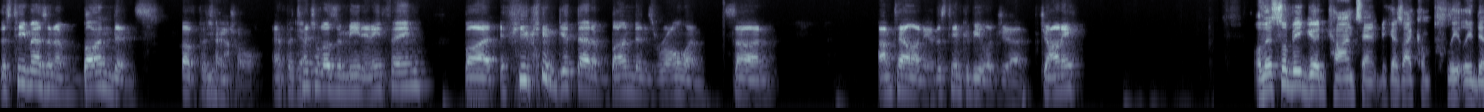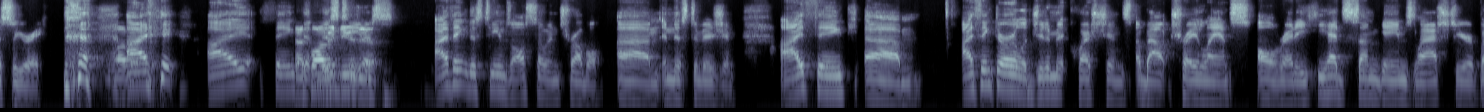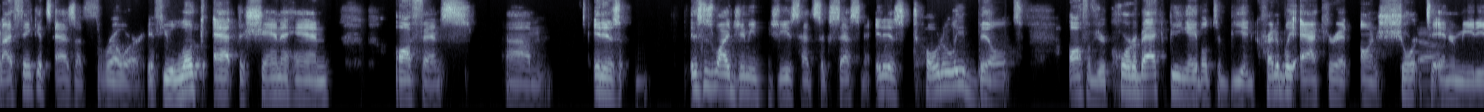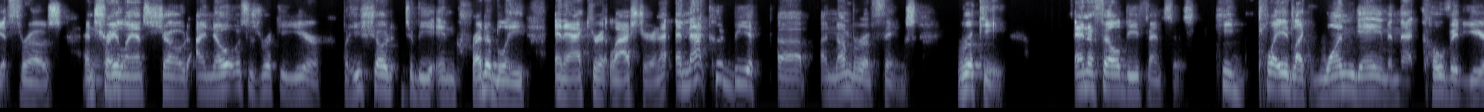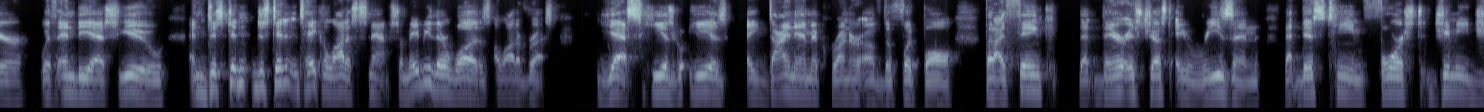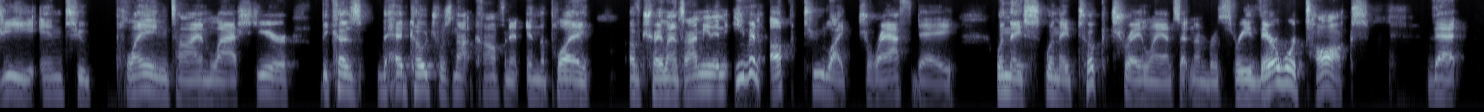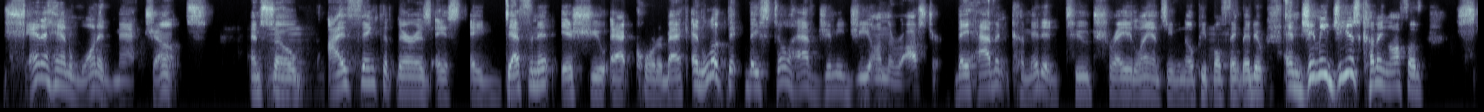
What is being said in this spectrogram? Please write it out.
this team has an abundance of potential, yeah. and potential yeah. doesn't mean anything. But if you can get that abundance rolling, son, I'm telling you, this team could be legit. Johnny, well, this will be good content because I completely disagree. I I think That's that this team this. is. I think this team's also in trouble um, in this division. I think um, I think there are legitimate questions about Trey Lance already. He had some games last year, but I think it's as a thrower. If you look at the Shanahan offense, um, it is this is why Jimmy G's had success in it. It is totally built off of your quarterback being able to be incredibly accurate on short yeah. to intermediate throws. And mm-hmm. Trey Lance showed, I know it was his rookie year, but he showed to be incredibly inaccurate last year. And that, and that could be a, uh, a number of things. Rookie, NFL defenses. He played like one game in that COVID year with NDSU and just didn't just didn't take a lot of snaps. So maybe there was a lot of rest. Yes, he is he is a dynamic runner of the football, but I think that there is just a reason that this team forced Jimmy G into playing time last year because the head coach was not confident in the play of Trey Lance. I mean, and even up to like draft day, when they when they took Trey Lance at number three, there were talks that Shanahan wanted Mac Jones. And so mm-hmm. I think that there is a, a definite issue at quarterback. And look, they, they still have Jimmy G on the roster. They haven't committed to Trey Lance, even though people think they do. And Jimmy G is coming off of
